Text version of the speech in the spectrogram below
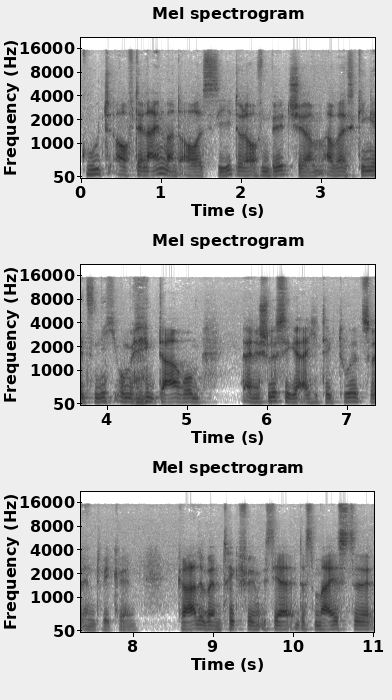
gut auf der Leinwand aussieht oder auf dem Bildschirm. Aber es ging jetzt nicht unbedingt darum, eine schlüssige Architektur zu entwickeln gerade beim Trickfilm ist ja das meiste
